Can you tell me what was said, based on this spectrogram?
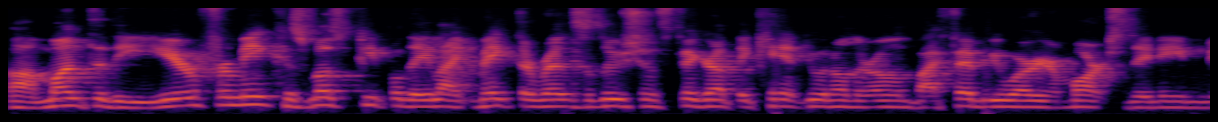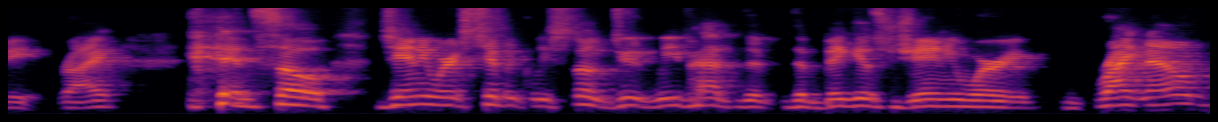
uh, month of the year for me because most people, they like make their resolutions, figure out they can't do it on their own by February or March. They need me. Right. And so January is typically slow. Dude, we've had the, the biggest January right now.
